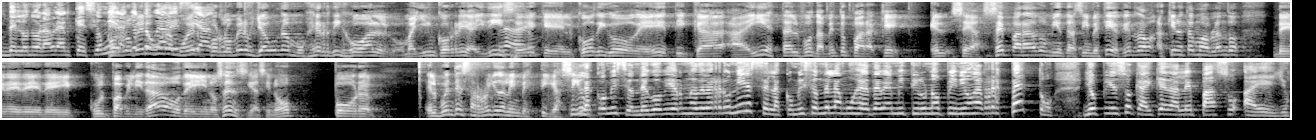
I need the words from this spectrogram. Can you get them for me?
del honorable Arquesio. Mira, por lo menos una mujer, por lo menos ya una mujer dijo algo, Mayín Correa, y dice Claro. que el código de ética, ahí está el fundamento para que él sea separado mientras se investiga. Aquí no estamos, hablando de, de- de- de culpabilidad o de inocencia, sino por el buen desarrollo de la investigación. La comisión de gobierno debe reunirse, la comisión de la mujer debe emitir una opinión al respecto. Yo pienso que hay que darle paso a ello.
